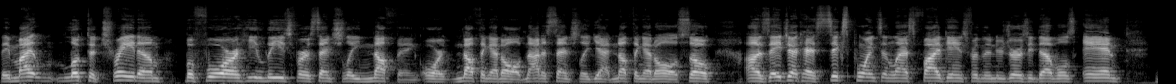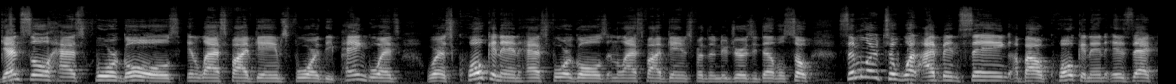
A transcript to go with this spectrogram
they might look to trade him before he leaves for essentially nothing or nothing at all. Not essentially, yeah, nothing at all. So uh, Zajac has six points in the last five games for the New Jersey Devils, and Guentzel has four goals in the last five games for the Penguins, whereas Kuokkanen has four goals in the last five games for the New Jersey Devils. So similar to what I've been saying about Kuokkanen is that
